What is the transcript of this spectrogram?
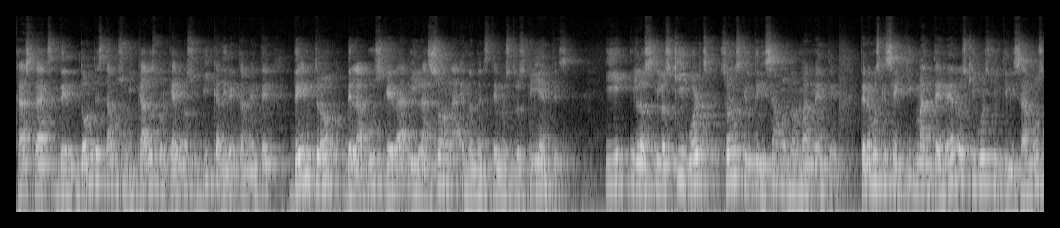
hashtags de dónde estamos ubicados porque ahí nos ubica directamente dentro de la búsqueda y la zona en donde estén nuestros clientes. Y, los, y los keywords son los que utilizamos normalmente. Tenemos que seguir, mantener los keywords que utilizamos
